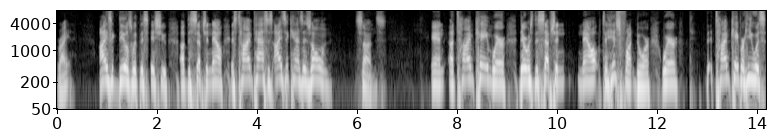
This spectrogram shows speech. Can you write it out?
right? Isaac deals with this issue of deception. Now, as time passes, Isaac has his own sons. And a time came where there was deception now to his front door, where time came where he was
